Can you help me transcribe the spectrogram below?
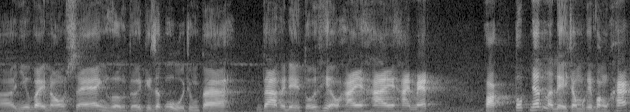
à, như vậy nó sẽ ảnh hưởng tới cái giấc ngủ của chúng ta. Chúng ta phải để tối thiểu hai hai hai mét hoặc tốt nhất là để trong một cái phòng khác.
